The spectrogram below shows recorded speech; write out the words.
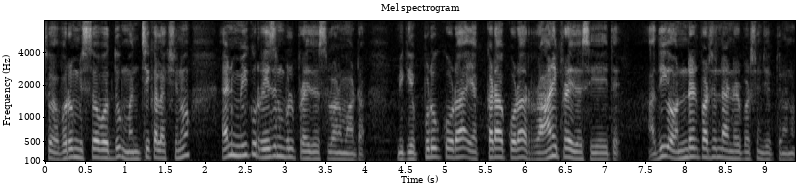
so ఎవరు మిస్ అవ్వద్దు మంచి కలెక్షను అండ్ మీకు రీజనబుల్ ప్రైజెస్లో అనమాట మీకు ఎప్పుడు కూడా ఎక్కడా కూడా రాని ప్రైజెస్ ఇవి అయితే. అది హండ్రెడ్ పర్సెంట్ హండ్రెడ్ పర్సెంట్ చెప్తున్నాను.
